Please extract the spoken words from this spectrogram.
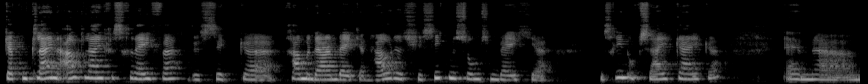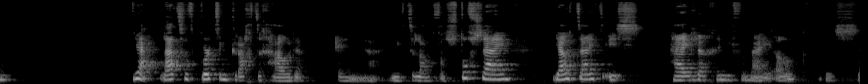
ik heb een kleine outline geschreven, dus ik uh, ga me daar een beetje aan houden. Dus je ziet me soms een beetje misschien opzij kijken. En uh, ja, laten we het kort en krachtig houden. En uh, niet te lang van stof zijn. Jouw tijd is heilig en die van mij ook. Dus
